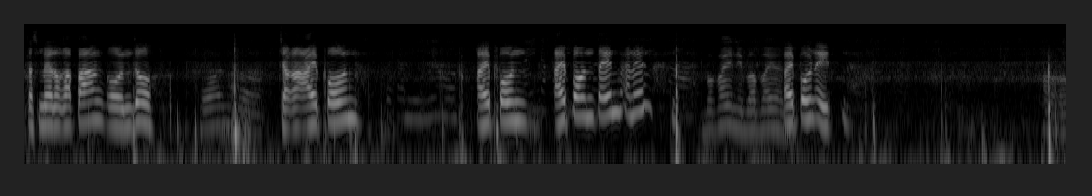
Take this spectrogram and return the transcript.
Tapos meron ka pang kondo. Kondo. Tsaka iPhone. iPhone iPhone 10? Ano yun? Iba pa yun, iba pa yun. iPhone 8. Oo,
